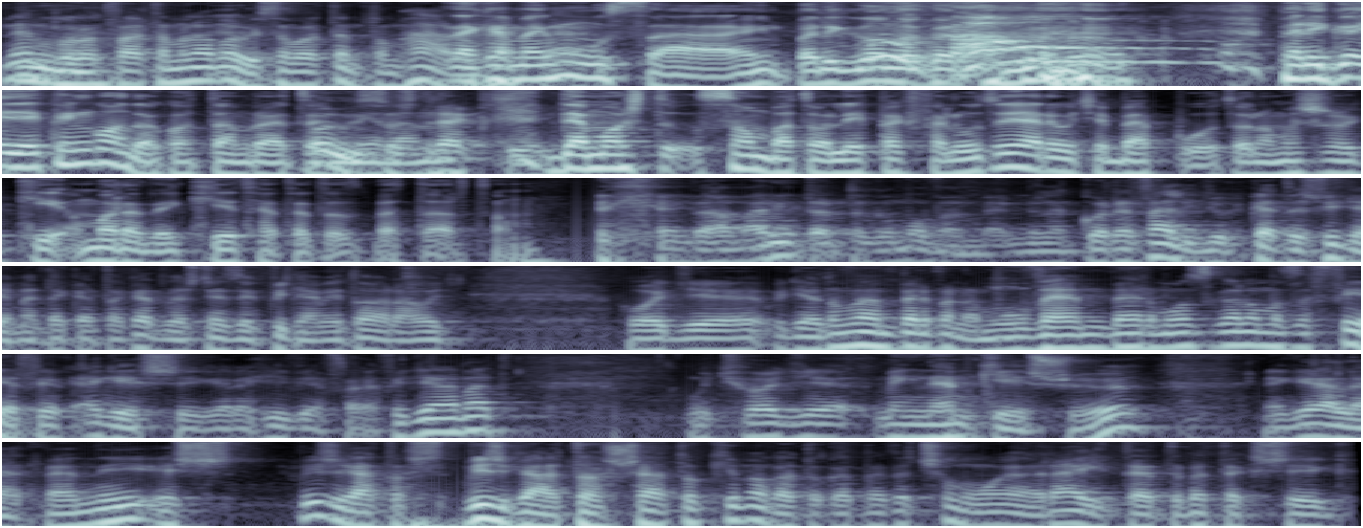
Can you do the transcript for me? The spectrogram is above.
Nem borotváltam el, valószínűleg volt, nem tudom, három Nekem meg muszáj. Pedig gondolkodtam. pedig egyébként gondolkodtam rajta, hogy mi Basszus, lenne. drag queen. De most szombaton lépek fel utoljára, úgyhogy bepótolom, ké- a maradék két hetet azt betartom. Igen, de ha már itt tartunk a novembernél, akkor felhívjuk a kedves figyelmeteket, a kedves nézők figyelmét arra, hogy, hogy ugye a novemberben a Movember mozgalom az a férfiak egészségére hívja fel a figyelmet, úgyhogy még nem késő, még el lehet menni, és vizsgáltass, vizsgáltassátok ki magatokat, mert egy csomó olyan rejtett betegség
